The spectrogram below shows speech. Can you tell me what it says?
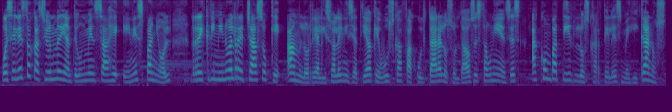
pues en esta ocasión, mediante un mensaje en español, recriminó el rechazo que AMLO realizó a la iniciativa que busca facultar a los soldados estadounidenses a combatir los carteles mexicanos.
